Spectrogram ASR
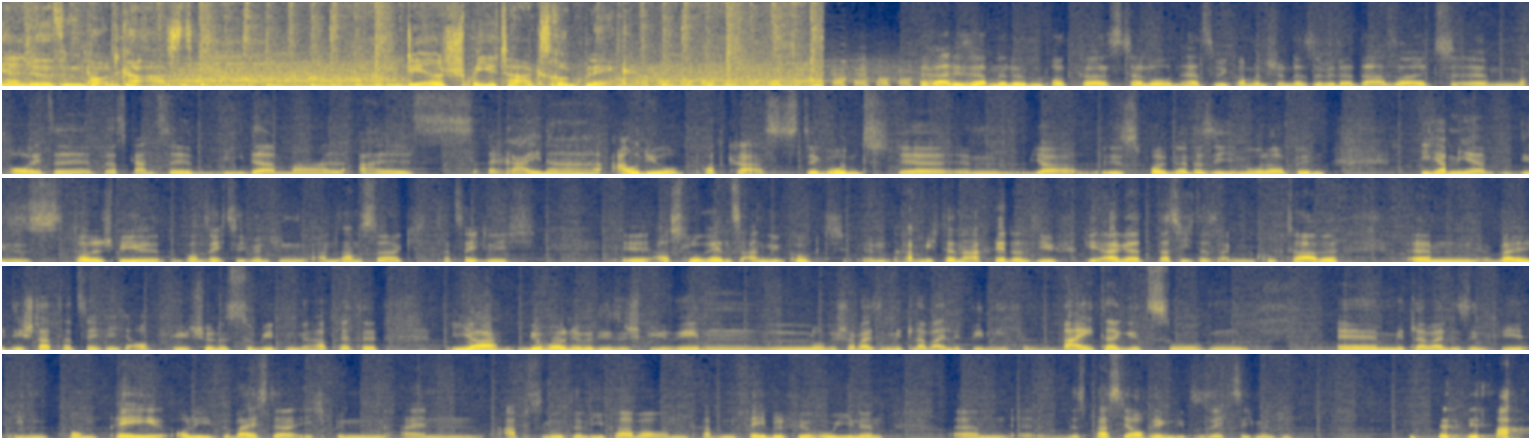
der Löwen-Podcast. Der Spieltagsrückblick. Haben der Löwen-Podcast. Hallo und herzlich willkommen. Schön, dass ihr wieder da seid. Ähm, heute das Ganze wieder mal als reiner Audio-Podcast. Der Grund, der ähm, ja, ist folgender, dass ich im Urlaub bin. Ich habe mir dieses tolle Spiel von 60 München am Samstag tatsächlich äh, aus Florenz angeguckt. Ähm, habe mich danach relativ geärgert, dass ich das angeguckt habe, ähm, weil die Stadt tatsächlich auch viel Schönes zu bieten gehabt hätte. Ja, wir wollen über dieses Spiel reden. Logischerweise mittlerweile bin ich weitergezogen. Äh, mittlerweile sind wir in Pompeji. Olli, du weißt ja, ich bin ein absoluter Liebhaber und habe ein Fable für Ruinen. Ähm, äh, das passt ja auch irgendwie zu 60 München. Ja,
